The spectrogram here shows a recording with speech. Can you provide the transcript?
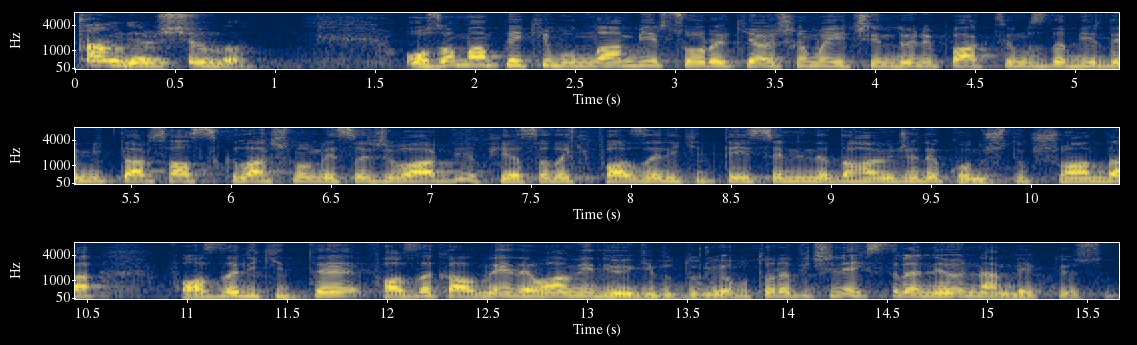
Tam görüşüm bu. O zaman peki bundan bir sonraki aşama için dönüp baktığımızda bir de miktarsal sıkılaşma mesajı vardı ya piyasadaki fazla likiditeyi seninle daha önce de konuştuk. Şu anda fazla likitte fazla kalmaya devam ediyor gibi duruyor. Bu taraf için ekstra ne önlem bekliyorsun?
